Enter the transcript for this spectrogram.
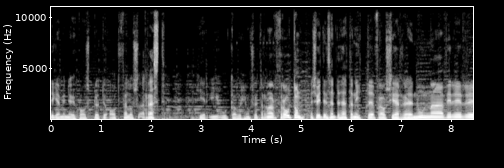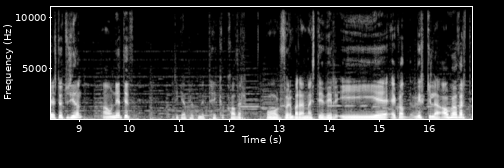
tekja minni upp á splötu Oddfellows Rest hér í útgáfi hljómsveitarinnar Þróton en sveitin sendi þetta nýtt eh, frá sér eh, núna fyrir eh, stöttu síðan á netið. Tekja plötunni Take Cover. Og förum bara næst yfir í eitthvað virkilega áhugavert.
